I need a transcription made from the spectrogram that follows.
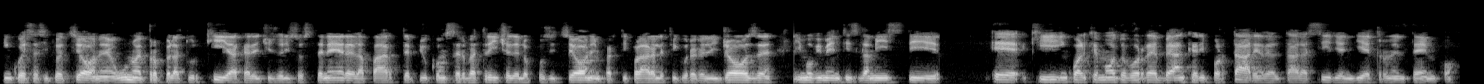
in questa situazione. Uno è proprio la Turchia che ha deciso di sostenere la parte più conservatrice dell'opposizione, in particolare le figure religiose, i movimenti islamisti e chi in qualche modo vorrebbe anche riportare in realtà la Siria indietro nel tempo.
